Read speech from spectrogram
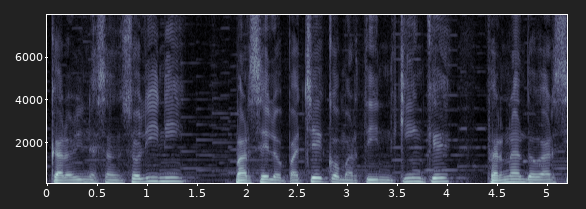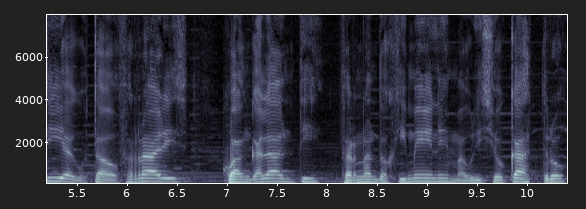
Carolina Sansolini, Marcelo Pacheco, Martín Quinque, Fernando García, Gustavo Ferraris, Juan Galanti, Fernando Jiménez, Mauricio Castro,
